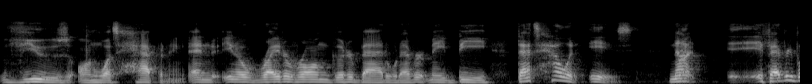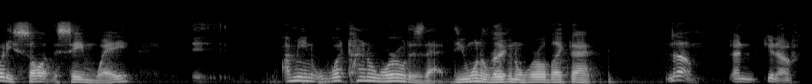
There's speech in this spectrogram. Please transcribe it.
views on what's happening and you know right or wrong good or bad whatever it may be that's how it is not Right. If everybody saw it the same way i- mean what kind of world is that do you want to live Right. in a world like that No. And you know,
